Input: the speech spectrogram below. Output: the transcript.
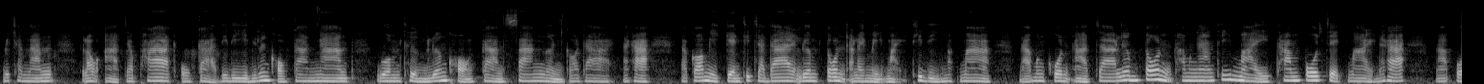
ไม่ฉะนั้นเราอาจจะพลาดโอกาสดีๆ ในเรื่องของการงาน รวมถึงเรื่องของการสร้างเงินก็ได้นะคะ แล้วก็มีเกณฑ์ที่จะได้เริ่มต้นอะไรใหม่ ๆ ที่ดีมากๆนะบางคนอาจจะเริ่มต้นทำงานที่ใหม่ทำโปรเจกต์ใหม่นะคะ นะโปร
